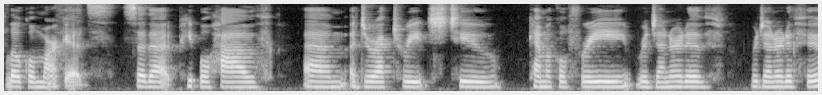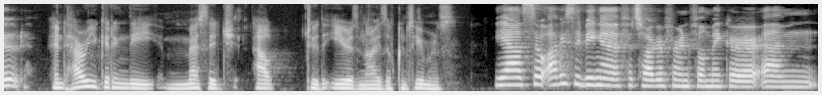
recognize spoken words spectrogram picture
local markets so that people have um, a direct reach to chemical free regenerative regenerative food. And how are you getting the message out to the ears and eyes of consumers? Yeah, so obviously being a photographer and filmmaker, um,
